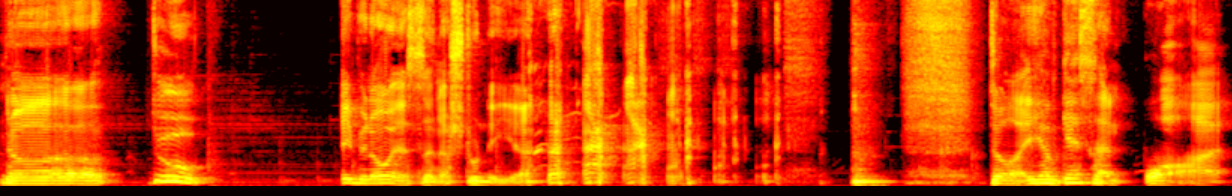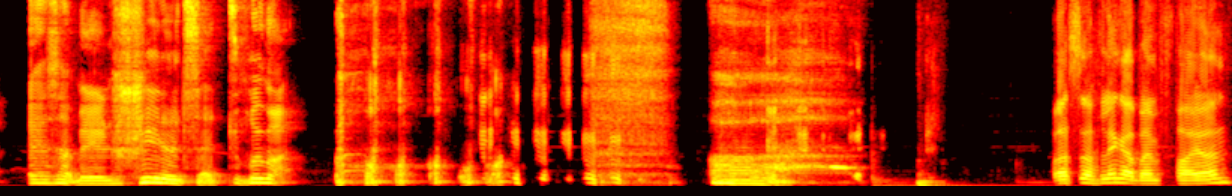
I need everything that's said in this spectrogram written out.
Ja, du. Ich bin auch erst in einer Stunde hier. Doch, ich hab gestern. Boah, es hat mir den Schädel zertrümmert. oh. Warst du noch länger beim Feiern?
